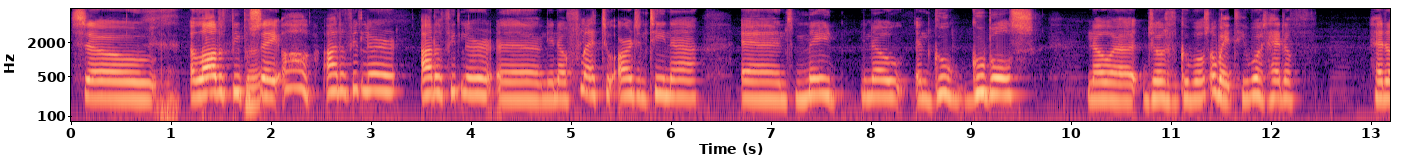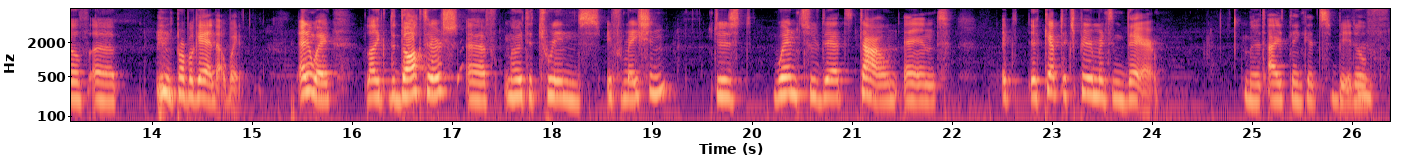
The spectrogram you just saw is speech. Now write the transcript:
So a lot of people Huh? say, "Oh, Adolf Hitler, Adolf Hitler, uh, you know, fled to Argentina and made, you know, and Go- Goebbels, no, uh, Joseph Goebbels. Oh wait, he was head of head of uh, propaganda. Wait, anyway, like the doctors uh, the twins information just went to that town and ex- kept experimenting there. But I think it's a bit of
